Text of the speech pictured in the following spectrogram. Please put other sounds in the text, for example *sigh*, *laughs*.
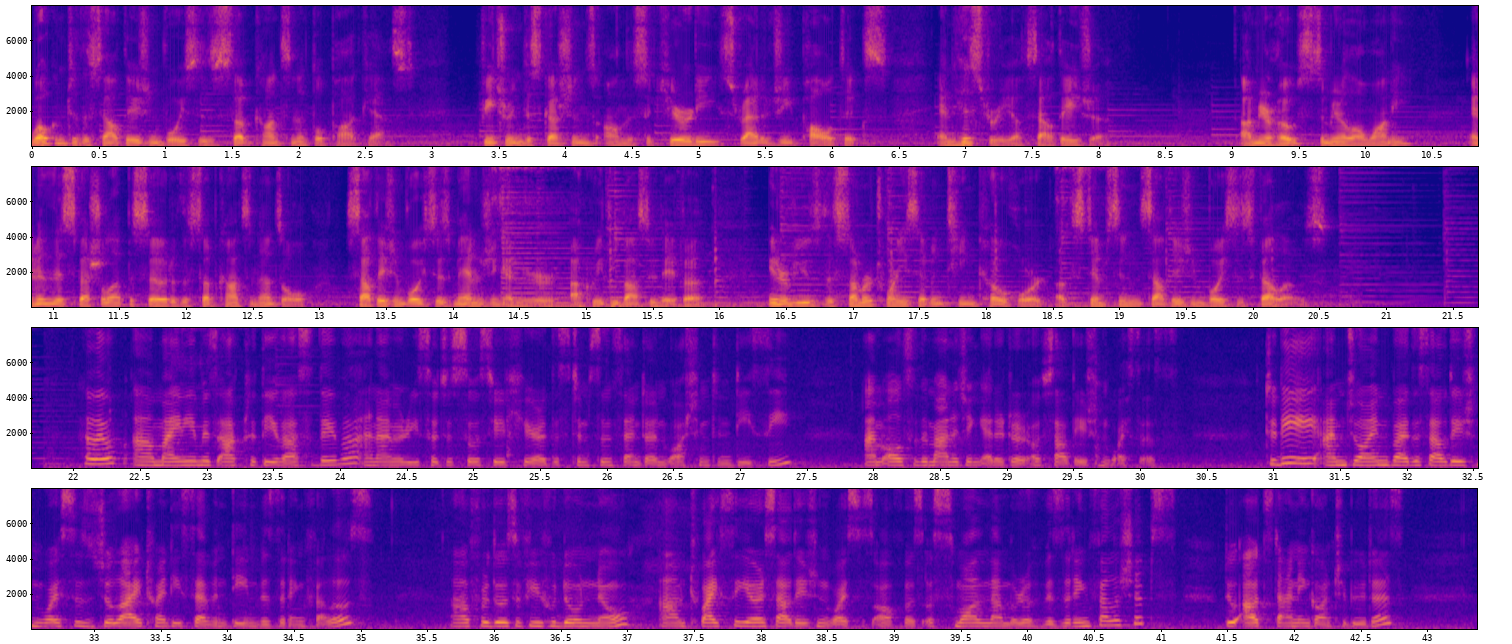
Welcome to the South Asian Voices Subcontinental Podcast, featuring discussions on the security, strategy, politics, and history of South Asia. I'm your host, Sameer Lalwani, and in this special episode of the Subcontinental, South Asian Voices managing editor Akriti Vasudeva interviews the summer 2017 cohort of Stimson South Asian Voices Fellows. Hello, uh, my name is Akriti Vasudeva, and I'm a research associate here at the Stimson Center in Washington, D.C. I'm also the managing editor of South Asian Voices. Today, I'm joined by the South Asian Voices July 2017 Visiting Fellows. Uh, for those of you who don't know, um, twice a year, South Asian Voices offers a small number of visiting fellowships to outstanding contributors.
